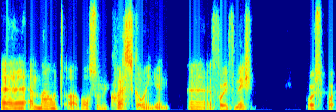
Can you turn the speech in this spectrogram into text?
uh, amount of also requests going in uh, for information or support.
